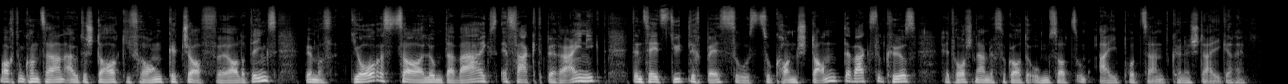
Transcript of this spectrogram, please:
macht dem Konzern auch der starke Franken zu arbeiten. Allerdings, wenn man die Jahreszahlen um den Währungseffekt bereinigt, dann sieht es deutlich besser aus. Zu konstanten Wechselkurs hat Roche nämlich sogar den Umsatz um 1% steigern können.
